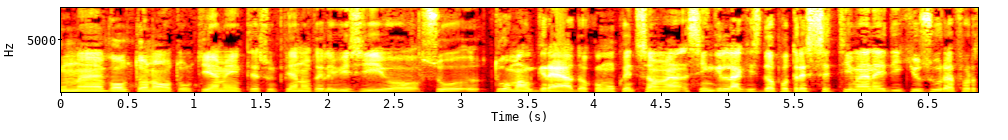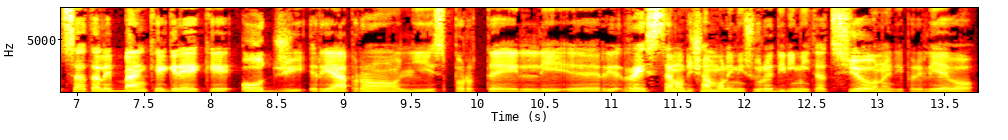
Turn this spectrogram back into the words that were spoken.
Un volto noto ultimamente sul piano televisivo, su tuo malgrado. Comunque, insomma, Singlakis, dopo tre settimane di chiusura forzata, le banche greche oggi riaprono gli sportelli. Eh, restano, diciamo, le misure di limitazione, di prelievo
